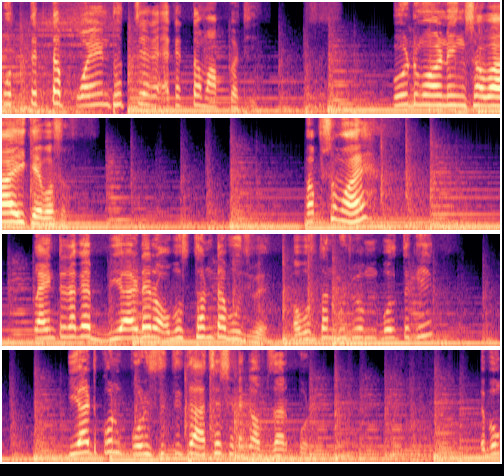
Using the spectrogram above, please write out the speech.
প্রত্যেকটা পয়েন্ট হচ্ছে এক একটা মাপকাঠি। গুড মর্নিং সবাইকে, বসো। সবসময় ক্লায়েন্টের আগে বিয়ার্ডের অবস্থানটা বুঝবে। অবস্থান বুঝবে বলতে কি বিয়ার্ড কোন পরিস্থিতিতে আছে সেটাকে অবজার্ভ করবে। এবং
